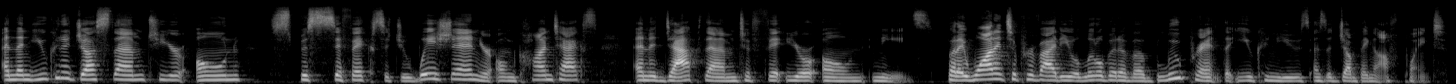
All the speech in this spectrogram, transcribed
and then you can adjust them to your own specific situation, your own context, and adapt them to fit your own needs. But I wanted to provide you a little bit of a blueprint that you can use as a jumping off point.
